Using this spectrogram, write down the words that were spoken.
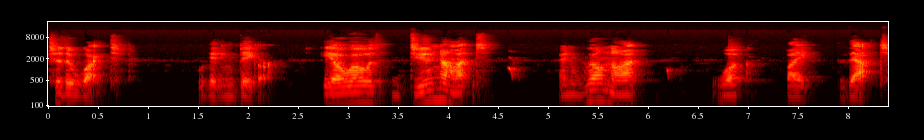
to the right. We're getting bigger. Arrows do not and will not look like that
